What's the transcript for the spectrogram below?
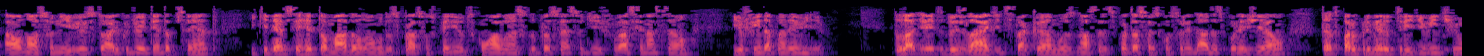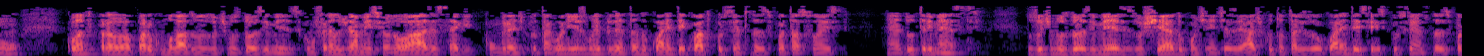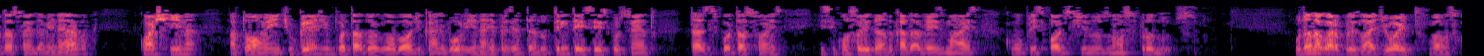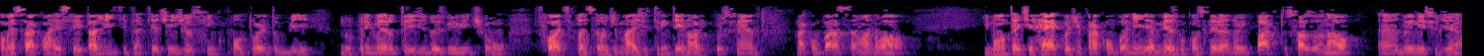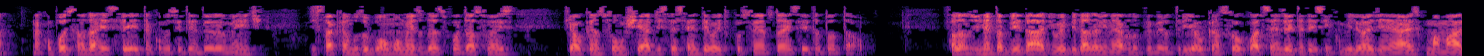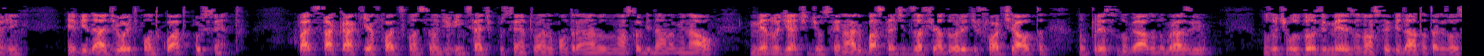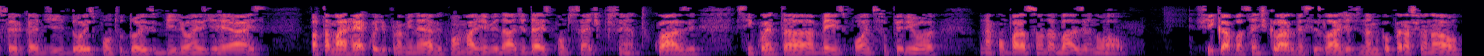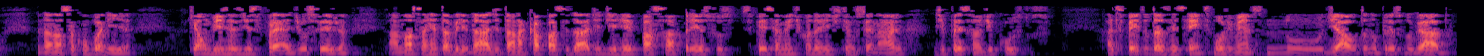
ao nosso nível histórico de 80% e que deve ser retomado ao longo dos próximos períodos com o avanço do processo de vacinação e o fim da pandemia. Do lado direito do slide, destacamos nossas exportações consolidadas por região, tanto para o primeiro TRI de 21 quanto para, para o acumulado nos últimos 12 meses. Como o Fernando já mencionou, a Ásia segue com grande protagonismo, representando 44% das exportações eh, do trimestre. Nos últimos 12 meses, o share do continente asiático totalizou 46% das exportações da Minerva, com a China, atualmente o grande importador global de carne bovina, representando 36% das exportações e se consolidando cada vez mais como principal destino dos nossos produtos. Mudando agora para o slide 8, vamos começar com a receita líquida, que atingiu 5,8 bi no primeiro TRI de 2021, forte expansão de mais de 39% na comparação anual e montante recorde para a companhia, mesmo considerando o impacto sazonal eh, do início de ano. Na composição da receita, como eu citei anteriormente, destacamos o bom momento das exportações, que alcançou um share de 68% da receita total. Falando de rentabilidade, o EBITDA da Minerva no primeiro TRI alcançou 485 milhões de reais, com uma margem EBITDA de 8,4%. Vale destacar aqui a forte expansão de 27% ano contra ano do nosso EBITDA nominal, mesmo diante de um cenário bastante desafiador e de forte alta no preço do gado no Brasil. Nos últimos 12 meses, o nosso EBITDA totalizou cerca de 2,2 bilhões de reais, patamar recorde para a Minerva com uma margem EBITDA de 10,7%, quase 50 base points superior na comparação da base anual. Fica bastante claro nesse slide a dinâmica operacional da nossa companhia, que é um business de spread, ou seja, a nossa rentabilidade está na capacidade de repassar preços, especialmente quando a gente tem um cenário de pressão de custos. A despeito das recentes movimentos no, de alta no preço do gado,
